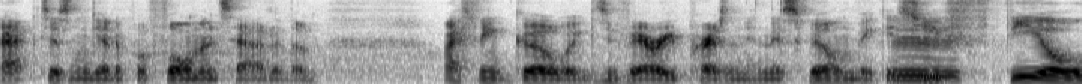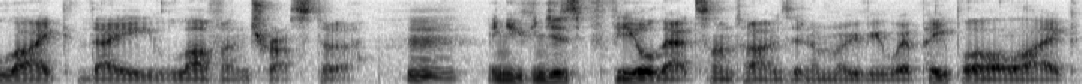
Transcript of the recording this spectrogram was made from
actors and get a performance out of them, I think Gerwig's very present in this film because you mm. feel like they love and trust her. Mm. And you can just feel that sometimes in a movie where people are like,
